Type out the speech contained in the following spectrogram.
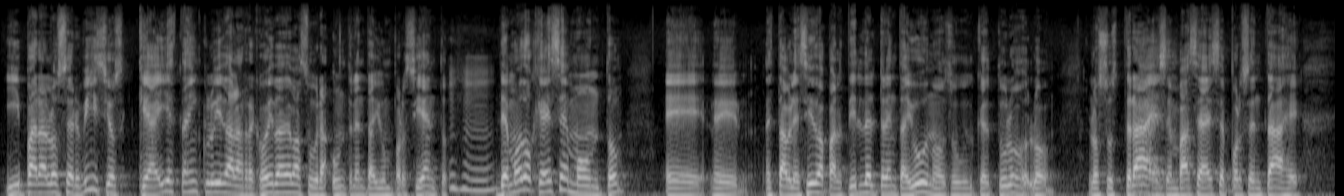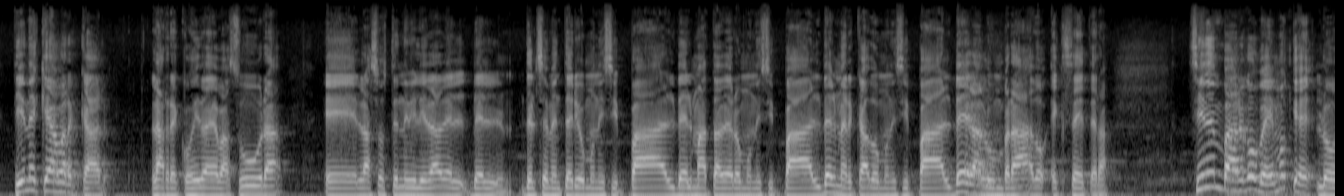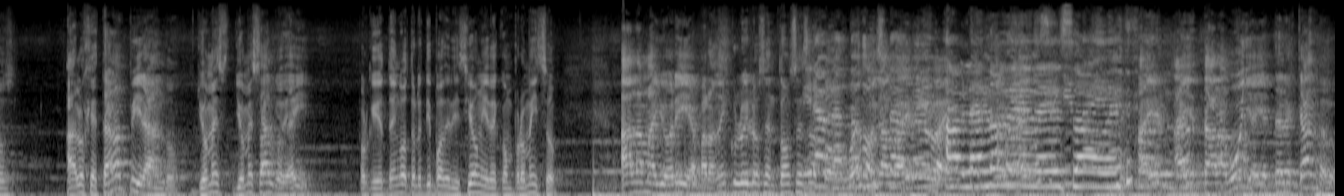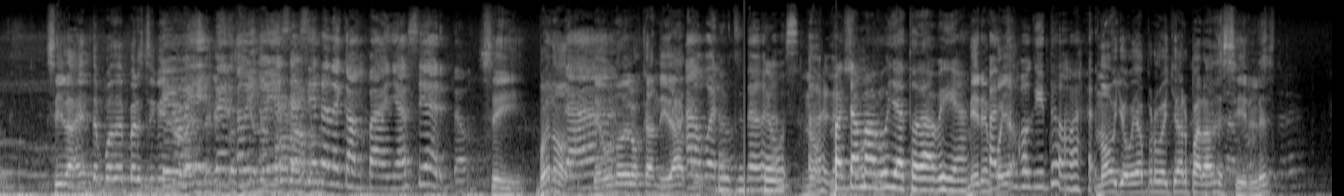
y para los servicios, que ahí está incluida la recogida de basura, un 31%. De modo que ese monto eh, eh, establecido a partir del 31, su- que tú lo, lo- lo sustraes en base a ese porcentaje, tiene que abarcar la recogida de basura, eh, la sostenibilidad del, del- del cementerio municipal, del matadero municipal, del mercado municipal, del alumbrado, etcétera. Sin embargo, vemos que los a los que están aspirando, yo me, yo me salgo de ahí, porque yo tengo otro tipo de visión y de compromiso. A la mayoría, para no incluirlos entonces Mira, a todos. hablando Bueno, ahí, ahí. Hablando de, de eso, eh. Ahí, ahí está la bulla, ahí está el escándalo. Si la gente puede percibir Que la hoy, gente que está hoy- haciendo hoy el es el cierre de campaña, ¿cierto? Sí, bueno, Está- de uno de los candidatos. Ah, bueno, No. Falta más bulla todavía. Miren, voy Falta a- un poquito más. no, yo voy a aprovechar para decirles,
